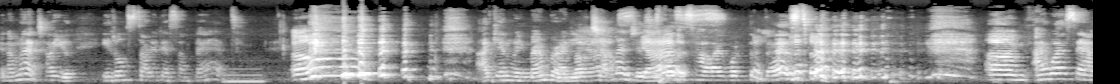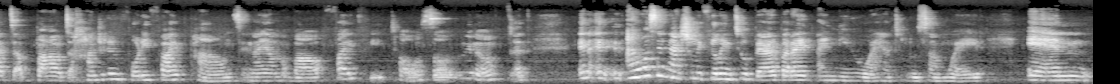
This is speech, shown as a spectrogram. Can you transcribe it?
And I'm gonna tell you, it all started as a bet. Oh, Again, remember, I love Yes, challenges. yes. This is how I work the best. um, I was at about 145 pounds, and I am about five feet tall. So you know, and, and, and I wasn't actually feeling too bad, but I, I knew I had to lose some weight. And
